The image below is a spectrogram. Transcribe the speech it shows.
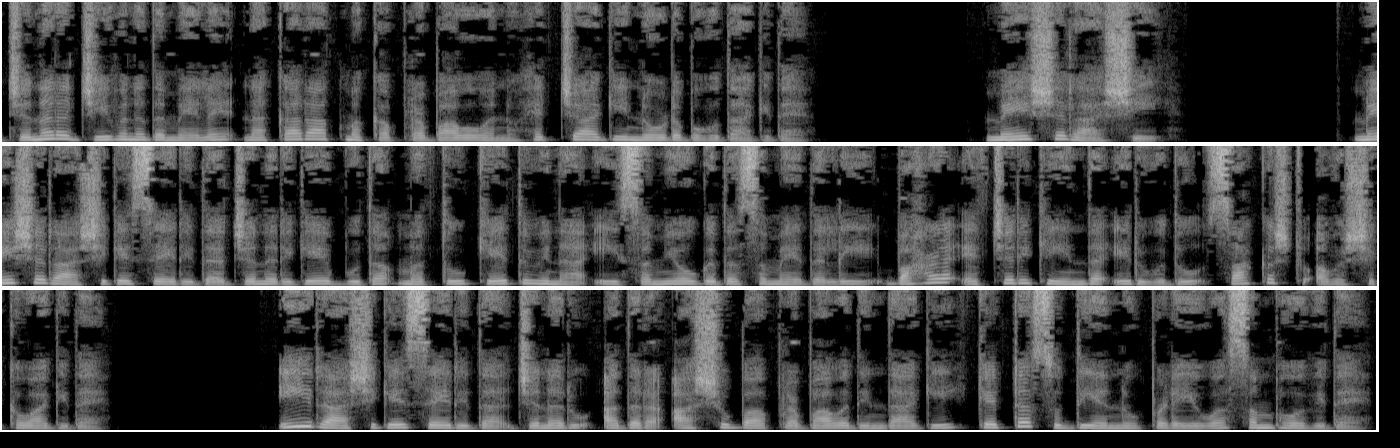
ಜನರ ಜೀವನದ ಮೇಲೆ ನಕಾರಾತ್ಮಕ ಪ್ರಭಾವವನ್ನು ಹೆಚ್ಚಾಗಿ ನೋಡಬಹುದಾಗಿದೆ. ಮೇಷರಾಶಿ ಮೇಷರಾಶಿಗೆ ಸೇರಿದ ಜನರಿಗೆ ಬುಧ ಮತ್ತು ಕೇತುವಿನ ಈ ಸಂಯೋಗದ ಸಮಯದಲ್ಲಿ ಬಹಳ ಎಚ್ಚರಿಕೆಯಿಂದ ಇರುವುದು ಸಾಕಷ್ಟು ಅವಶ್ಯಕವಾಗಿದೆ. ಈ ರಾಶಿಗೆ ಸೇರಿದ ಜನರು ಅದರ ಅಶುಭ ಪ್ರಭಾವದಿಂದಾಗಿ ಕೆಟ್ಟ ಸುದ್ದಿಯನ್ನು ಪಡೆಯುವ ಸಂಭವವಿದೆ.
